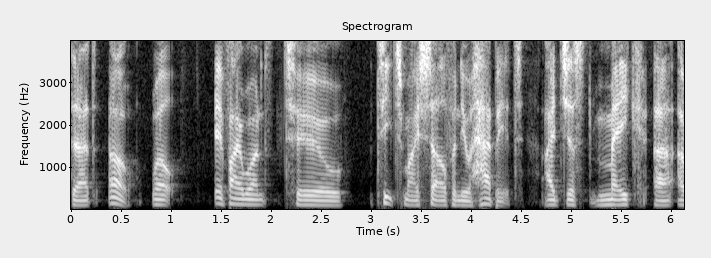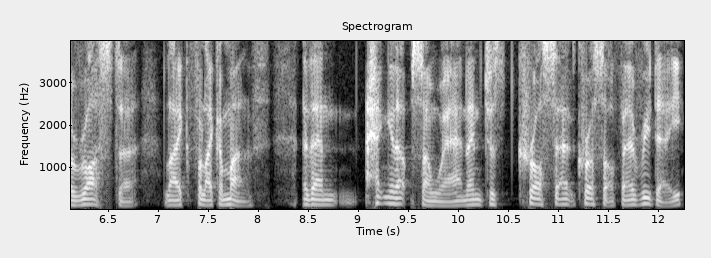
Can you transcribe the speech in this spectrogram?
that oh well, if I want to teach myself a new habit, I just make a, a roster like for like a month, and then hang it up somewhere, and then just cross out, cross off every day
